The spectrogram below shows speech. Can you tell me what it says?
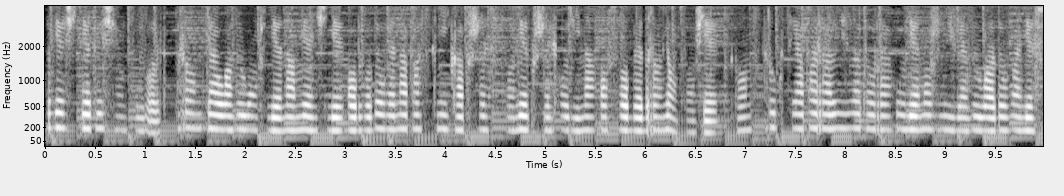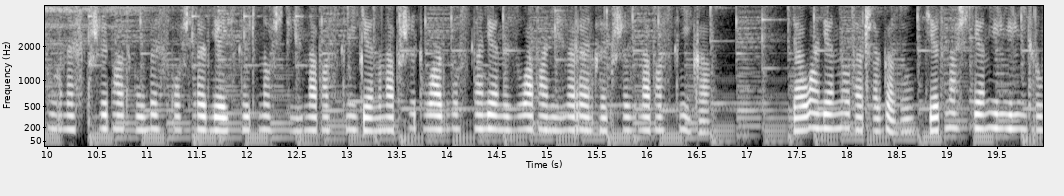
200 tysięcy V. Prąd działa wyłącznie na mięśnie obwodowe napastnika, przez co nie przechodzi na osobę broniącą się. Konstrukcja paralizatora uniemożliwia wyładowanie furne w przypadku bezpośredniej styczności z napastnikiem, na przykład zostaniemy złapani za rękę przez napastnika. Działanie notacza gazu 15 ml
